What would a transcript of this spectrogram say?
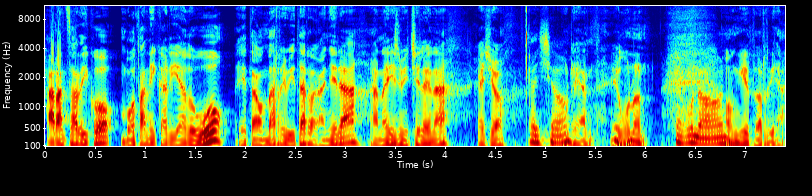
Arantzadiko botanikaria dugu eta ondarri bitarra gainera, Anaiz Michelena, kaixo? Kaixo. Gurean, egunon. Egunon. Ongi etorria.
